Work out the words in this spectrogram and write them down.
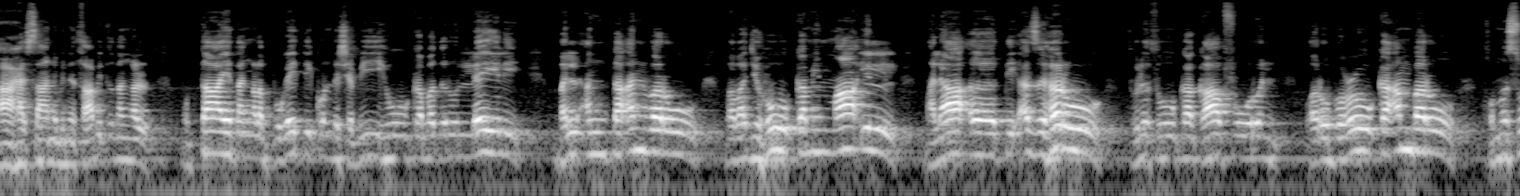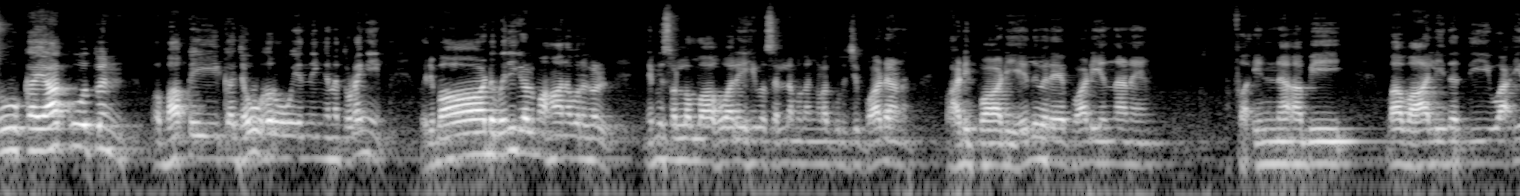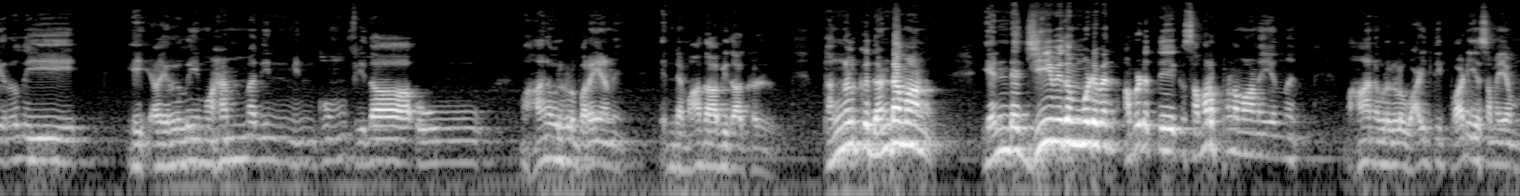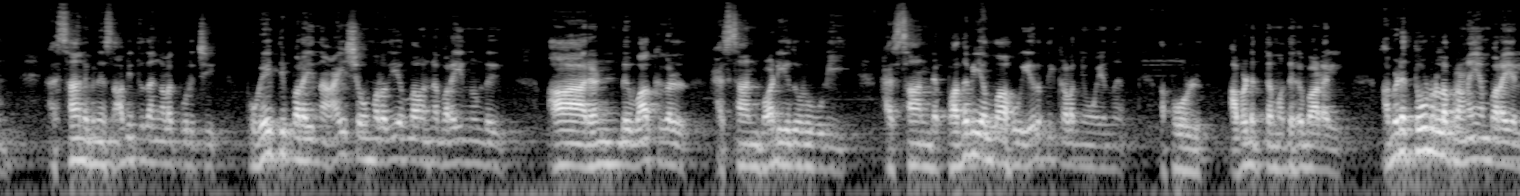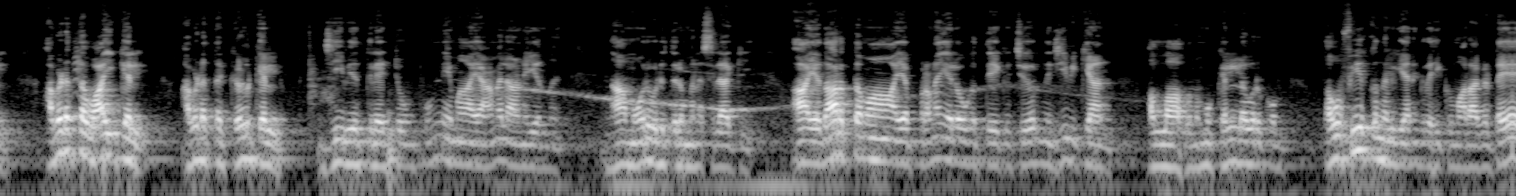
ആ ഹസ്സാൻ ബിൻ സാബിത്ത് തങ്ങൾ മുത്തായ തങ്ങളെ പുകഴ്ത്തിക്കൊണ്ട് ഷബീഹു കബദറുൽ ലൈലി ബൽ അൻത അൻവറു വവജ്ഹൂക മിൻ മാഇൽ മലാഅതി അസ്ഹറു ثلثوك كافور وربعوك أنبر خمسوك ياقوت وباقيك جوهر എന്നിങ്ങനെ തുടങ്ങി ഒരുപാട് വരികൾ മഹാനവറുകൾ നബി സല്ലാഹു അലൈഹി വസല്ലമ തങ്ങളെക്കുറിച്ച് പാടാണ്. പാടിപ്പാടി ഏതുവരെ പാടിയെന്നാണ് അബി വ വ മുഹമ്മദിൻ ഫിദാഉ. മഹാനവറുകൾ പറയാണ് എന്റെ മാതാപിതാക്കൾ തങ്ങൾക്ക് ദണ്ഡമാണ്. എന്റെ ജീവിതം മുഴുവൻ അവിടത്തേക്ക് സമർപ്പണമാണ് എന്ന് മഹാനവറുകൾ വാഴ്ത്തി പാടിയ സമയം ഹസാനബിന് സാബിത്ത് തങ്ങളെക്കുറിച്ച് പുകഴ്ത്തി പറയുന്ന ആയിഷ ഉമർ റളിയല്ലാഹു അൻഹ പറയുന്നുണ്ട് ആ രണ്ട് വാക്കുകൾ ഹസാൻ പാടിയതോടുകൂടി ഹസാന്റെ പദവി അള്ളാഹു ഉയർത്തിക്കളഞ്ഞു എന്ന് അപ്പോൾ അവിടുത്തെ മധുഹ പാടൽ അവിടത്തോടുള്ള പ്രണയം പറയൽ അവിടുത്തെ വായിക്കൽ അവിടുത്തെ കേൾക്കൽ ജീവിതത്തിലെ ഏറ്റവും പുണ്യമായ അമലാണ് എന്ന് നാം ഓരോരുത്തരും മനസ്സിലാക്കി ആ യഥാർത്ഥമായ പ്രണയലോകത്തേക്ക് ചേർന്ന് ജീവിക്കാൻ അള്ളാഹു നമുക്കെല്ലാവർക്കും തൗഫീഖ് നൽകി അനുഗ്രഹിക്കുമാറാകട്ടെ.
